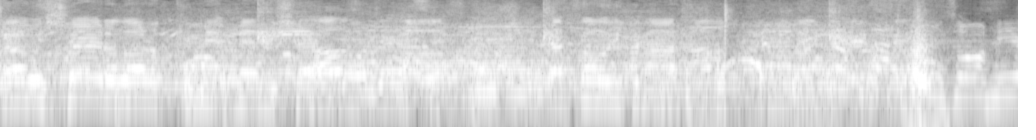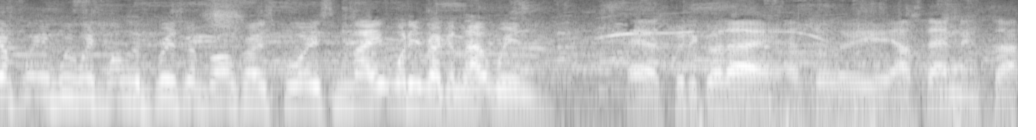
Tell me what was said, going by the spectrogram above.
Well, we showed a lot of commitment. We showed a lot of That's all you can ask for from the. Full time here we're with one of the Brisbane Broncos boys, mate. What do you reckon that win? Yeah, it's pretty good, eh? Absolutely outstanding. So,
